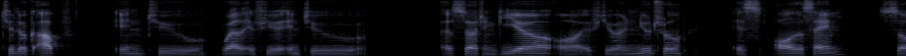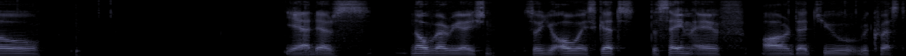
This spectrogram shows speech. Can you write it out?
to look up into well if you're into a certain gear or if you're in neutral is all the same. So yeah there's no variation so you always get the same AFR that you request.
